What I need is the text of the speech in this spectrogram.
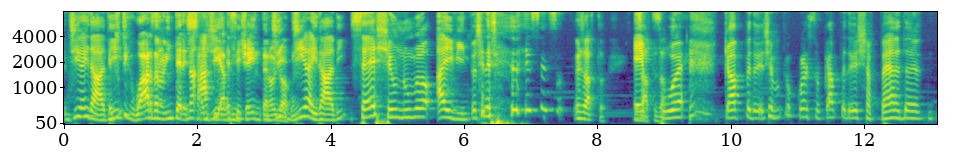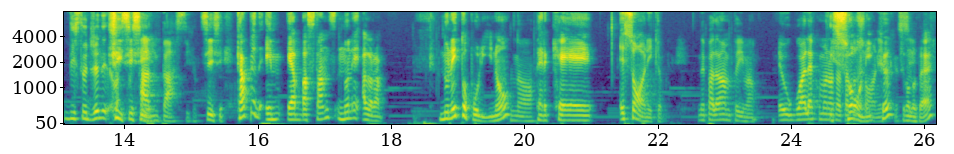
gira i dadi e tutti che guardano No, l'interessati gi- a eh sì, vincente, no? gi- gira i dadi, se esce un numero hai vinto, cioè nel senso Esatto. Esatto, esatto. Eppure, Cuphead, cioè proprio questo Cuphead riesce a perdere distruggendo... Sì, sì, sì. Fantastico. Sì, sì. Cuphead è, è abbastanza... Non è... Allora... Non è Topolino, No. perché... E Sonic, ne parlavamo prima. È uguale a come hanno È trattato Sonic, Sonic. secondo sì. te?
